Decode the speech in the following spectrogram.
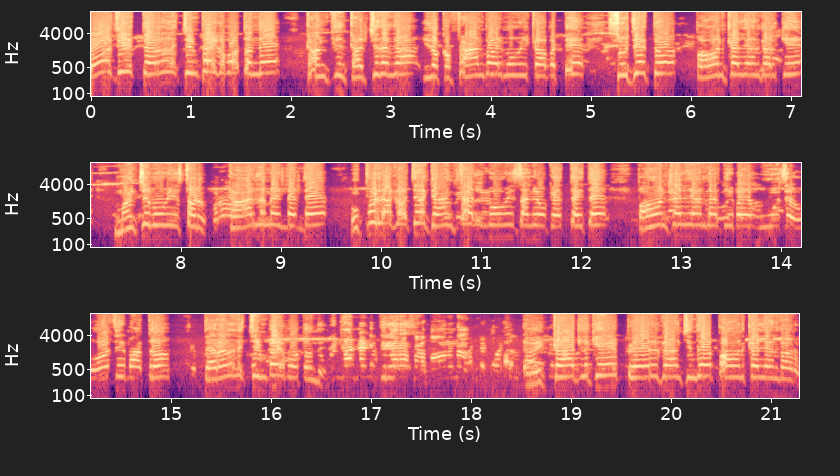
ఓజీ తెరను చింపేయకపోతుంది. ఖచ్చితంగా ఇది ఒక ఫ్యాన్ బాయ్ మూవీ కాబట్టి సుజిత్ పవన్ కళ్యాణ్ గారికి మంచి మూవీ ఇస్తాడు. కారణం ఏంటంటే ఇప్పుడు దాకా వచ్చిన గ్యాంగ్స్టర్ మూవీస్ అని ఒక ఎత్తు అయితే పవన్ కళ్యాణ్ గారికి ఓజీ మాత్రం తెరని చింపేయబోతుంది రికార్డులకి పేరు గాంచిందే పవన్ కళ్యాణ్ గారు.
